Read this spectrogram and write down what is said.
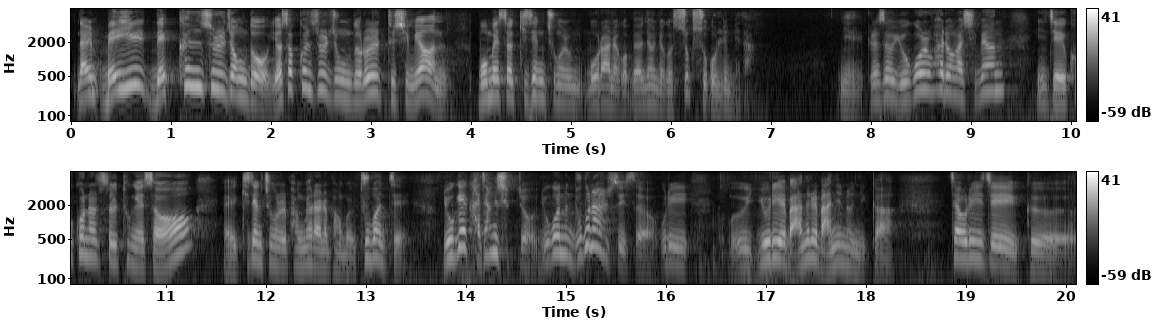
날 매일 네 큰술 정도, 여섯 큰술 정도를 드시면 몸에서 기생충을 몰아내고 면역력을 쑥쑥 올립니다. 예, 그래서 요걸 활용하시면 이제 코코넛을 통해서 에, 기생충을 박멸하는 방법. 두 번째, 요게 가장 쉽죠. 요거는 누구나 할 수 있어요. 우리 어, 요리에 마늘을 많이 넣으니까. 자, 우리 이제 그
